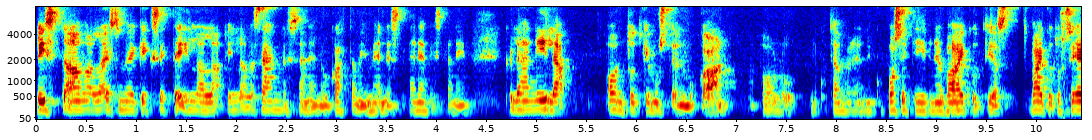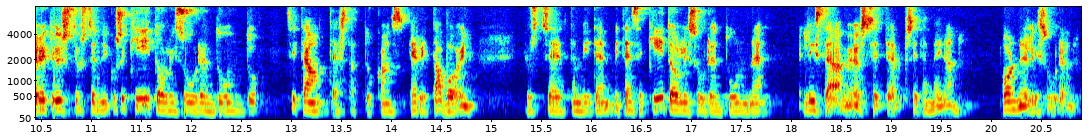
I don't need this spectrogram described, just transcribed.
listaamalla esimerkiksi sitten illalla, illalla sängyssä ne nukahtamiin menemistä, niin kyllähän niillä on tutkimusten mukaan ollut niin tämmöinen niin positiivinen vaikutus, vaikutus ja erityisesti just se, niin se kiitollisuuden tuntu. Sitä on testattu myös eri tavoin. Just se, että miten, miten se kiitollisuuden tunne lisää myös sitä, sitä meidän onnellisuuden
